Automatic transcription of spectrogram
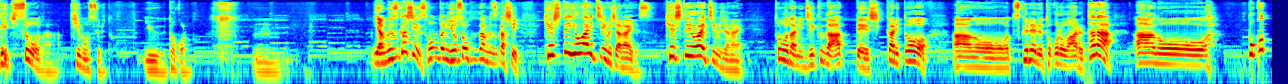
できそうな気もするというところ。うん。いや、難しいです。本当に予測が難しい。決して弱いチームじゃないです。決して弱いチームじゃない。投打に軸があって、しっかりと、あのー、作れるところはある。ただ、あのー、ポコ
